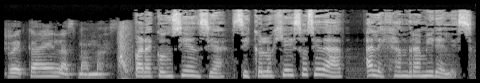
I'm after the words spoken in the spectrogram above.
recae en las mamás. Para Conciencia, Psicología y Sociedad, Alejandra Mireles.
